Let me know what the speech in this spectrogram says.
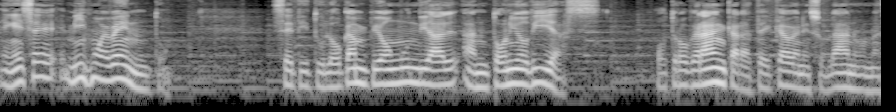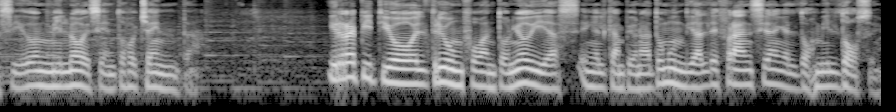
En ese mismo evento se tituló Campeón Mundial Antonio Díaz, otro gran karateca venezolano, nacido en 1980. Y repitió el triunfo Antonio Díaz en el Campeonato Mundial de Francia en el 2012.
